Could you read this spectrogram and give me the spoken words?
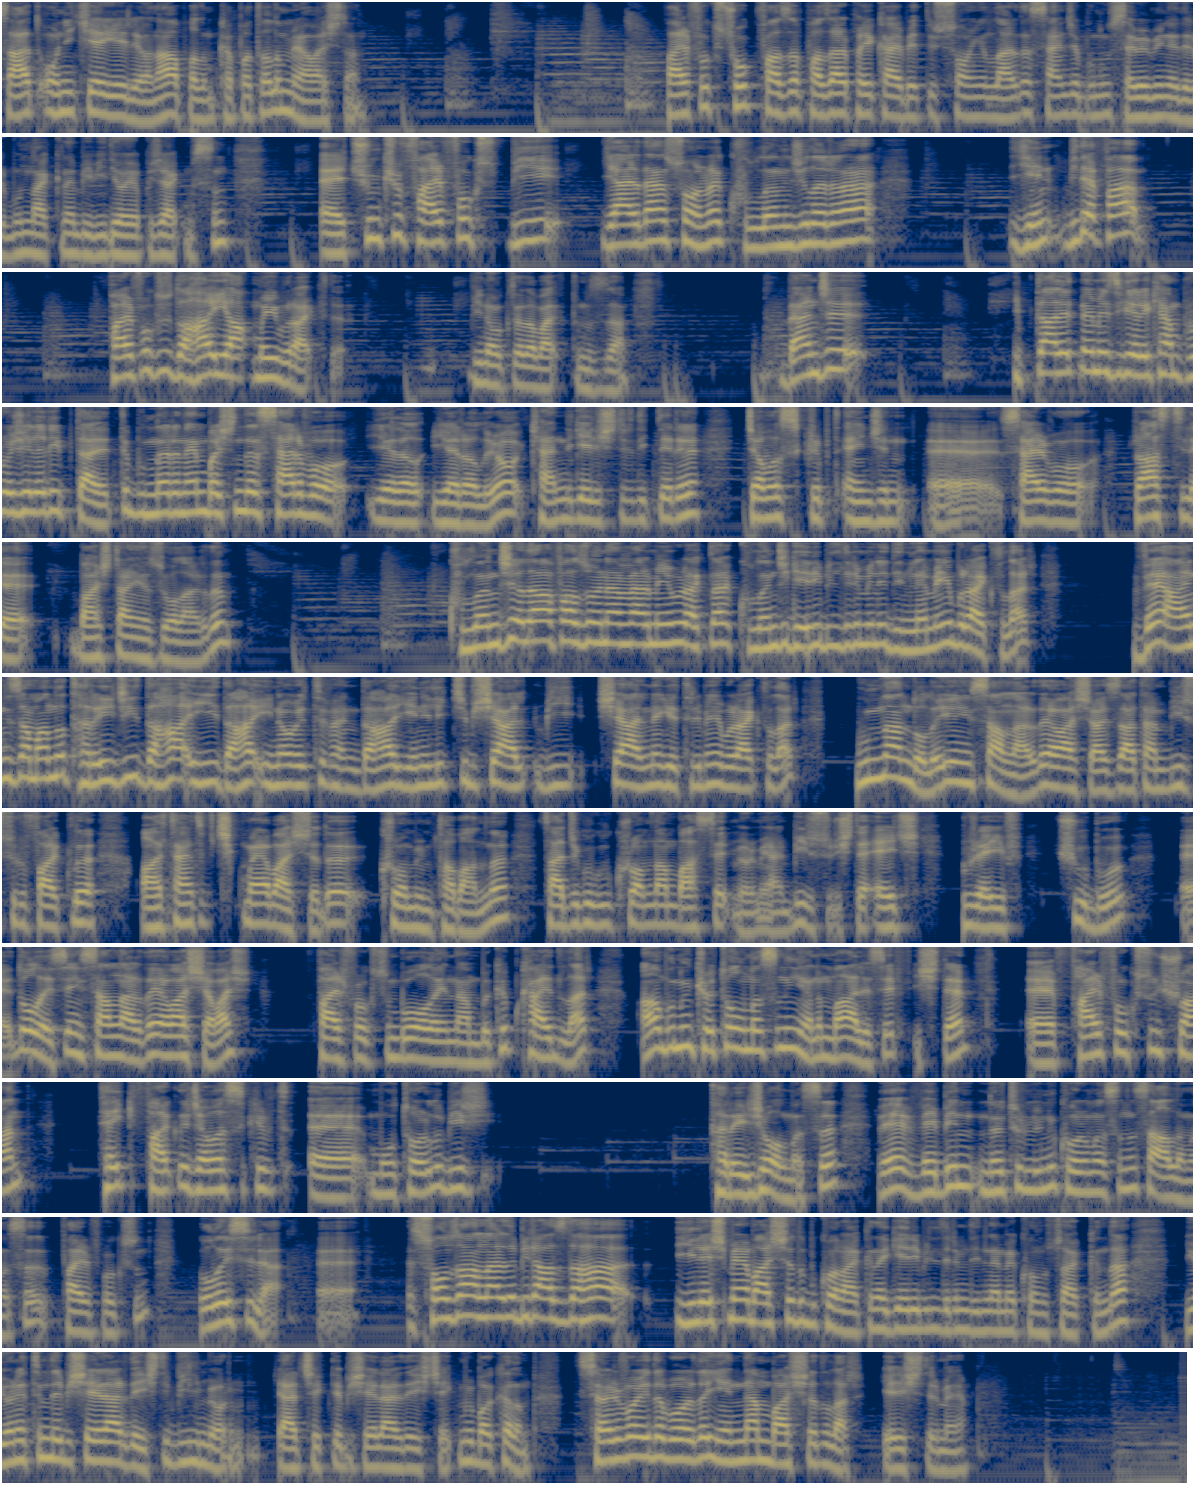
Saat 12'ye geliyor. Ne yapalım? Kapatalım mı yavaştan? Firefox çok fazla pazar payı kaybetti son yıllarda. Sence bunun sebebi nedir? Bunun hakkında bir video yapacak mısın? E, çünkü Firefox bir yerden sonra kullanıcılarına yeni, bir defa Firefox'u daha iyi yapmayı bıraktı. Bir noktada baktığımızda. Bence iptal etmemesi gereken projeleri iptal etti. Bunların en başında Servo yer, al- yer alıyor. Kendi geliştirdikleri JavaScript engine e, Servo Rust ile baştan yazıyorlardı. Kullanıcıya daha fazla önem vermeyi bıraktılar. Kullanıcı geri bildirimini dinlemeyi bıraktılar. Ve aynı zamanda tarayıcıyı daha iyi, daha inovatif, hani daha yenilikçi bir şey bir şey haline getirmeyi bıraktılar. Bundan dolayı insanlar da yavaş yavaş zaten bir sürü farklı alternatif çıkmaya başladı Chromium tabanlı. Sadece Google Chrome'dan bahsetmiyorum yani bir sürü işte Edge, Brave, şu bu. E, dolayısıyla insanlar da yavaş yavaş Firefox'un bu olayından bakıp kaydılar. Ama bunun kötü olmasının yanı maalesef işte e, Firefox'un şu an tek farklı JavaScript e, motorlu bir tarayıcı olması ve web'in nötrlüğünü korumasını sağlaması Firefox'un. Dolayısıyla e, son zamanlarda biraz daha iyileşmeye başladı bu konu hakkında. Geri bildirim dinleme konusu hakkında. Yönetimde bir şeyler değişti. Bilmiyorum. Gerçekte bir şeyler değişecek mi bakalım. Servo'yu da bu arada yeniden başladılar geliştirmeye.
